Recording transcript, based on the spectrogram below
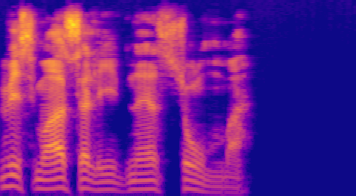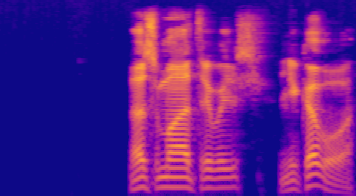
весьма солидная сумма. Осматриваюсь, никого.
